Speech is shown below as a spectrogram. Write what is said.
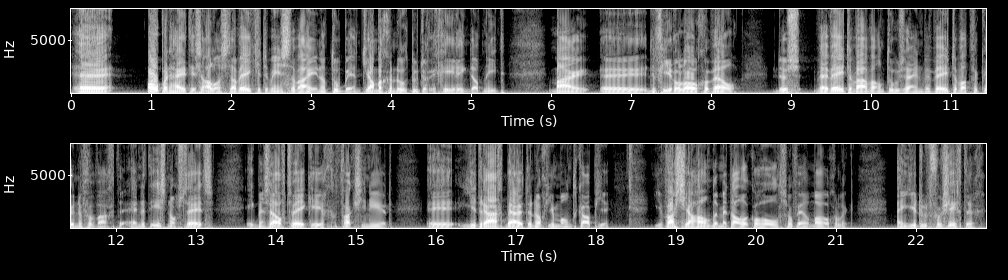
Uh, openheid is alles, dan weet je tenminste waar je naartoe bent. Jammer genoeg doet de regering dat niet, maar uh, de virologen wel. Dus wij weten waar we aan toe zijn, we weten wat we kunnen verwachten. En het is nog steeds, ik ben zelf twee keer gevaccineerd. Uh, je draagt buiten nog je mondkapje. Je was je handen met alcohol zoveel mogelijk. En je doet voorzichtig.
